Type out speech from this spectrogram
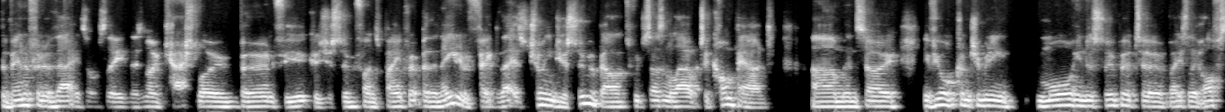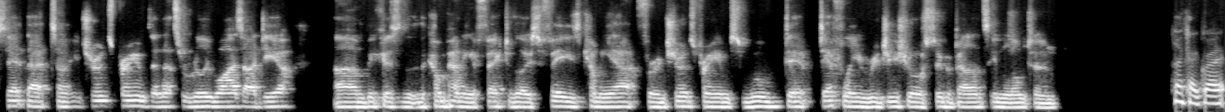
the benefit of that is obviously there's no cash flow burn for you because your super fund's paying for it. But the negative effect of that is chewing your super balance, which doesn't allow it to compound. Um, and so if you're contributing more into super to basically offset that uh, insurance premium, then that's a really wise idea. Um, because the, the, compounding effect of those fees coming out for insurance premiums will de- definitely reduce your super balance in the long term. Okay, great.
